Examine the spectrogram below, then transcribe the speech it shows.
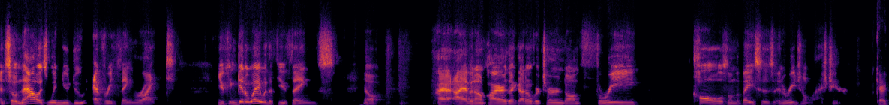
And so now is when you do everything right. You can get away with a few things. You know, I, I have an umpire that got overturned on three calls on the bases in a regional last year. Okay.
